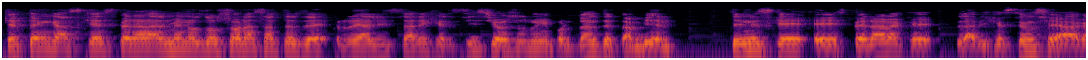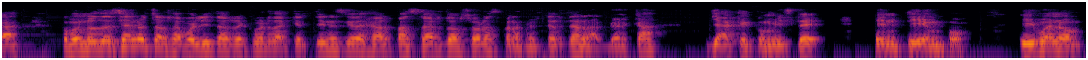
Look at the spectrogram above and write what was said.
que tengas que esperar al menos dos horas antes de realizar ejercicio. Eso es muy importante también. Tienes que esperar a que la digestión se haga como nos decían nuestras abuelitas, recuerda que tienes que dejar pasar dos horas para meterte a la alberca, ya que comiste en tiempo. Y bueno,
